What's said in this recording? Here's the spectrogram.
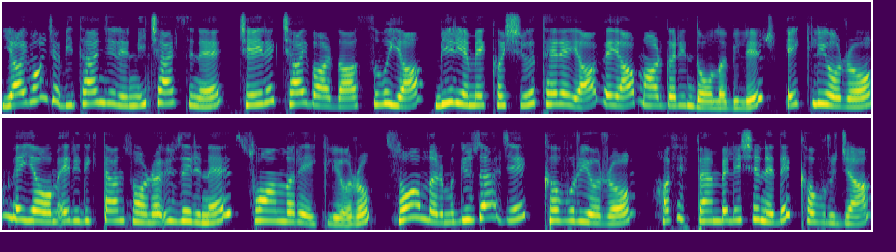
Yayvanca bir tencerenin içerisine çeyrek çay bardağı sıvı yağ, 1 yemek kaşığı tereyağı veya margarin de olabilir. Ekliyorum ve yağım eridikten sonra üzerine soğanları ekliyorum. Soğanlarımı güzelce kavuruyorum. Hafif pembeleşene dek kavuracağım.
